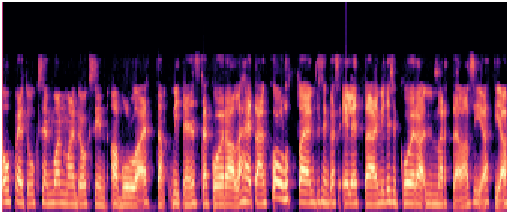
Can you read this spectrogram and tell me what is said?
opetuksen One Mind Dogsin avulla, että miten sitä koiraa lähdetään kouluttaa ja miten sen kanssa eletään ja miten se koira ymmärtää asiat ja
